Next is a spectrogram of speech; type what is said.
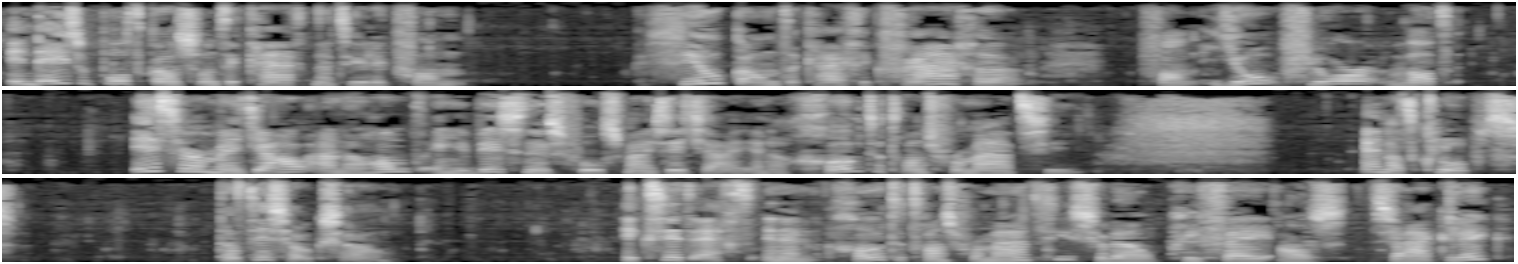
in deze podcast, want ik krijg natuurlijk van veel kanten krijg ik vragen van joh Floor, wat is er met jou aan de hand in je business? Volgens mij zit jij in een grote transformatie. En dat klopt. Dat is ook zo. Ik zit echt in een grote transformatie, zowel privé als zakelijk.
